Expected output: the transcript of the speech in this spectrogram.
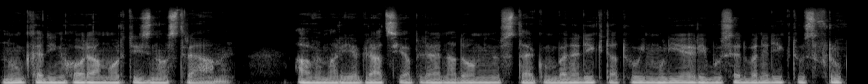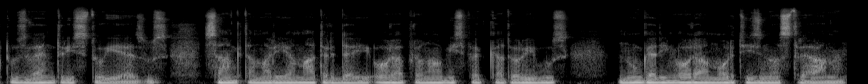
nunc et in hora mortis nostre. Amen. Ave Maria, gratia plena Dominus tecum, benedicta tu in mulieribus et benedictus fructus ventris tui, Iesus. Sancta Maria, Mater Dei, ora pro nobis peccatoribus, nunc et in hora mortis nostre. Amen.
